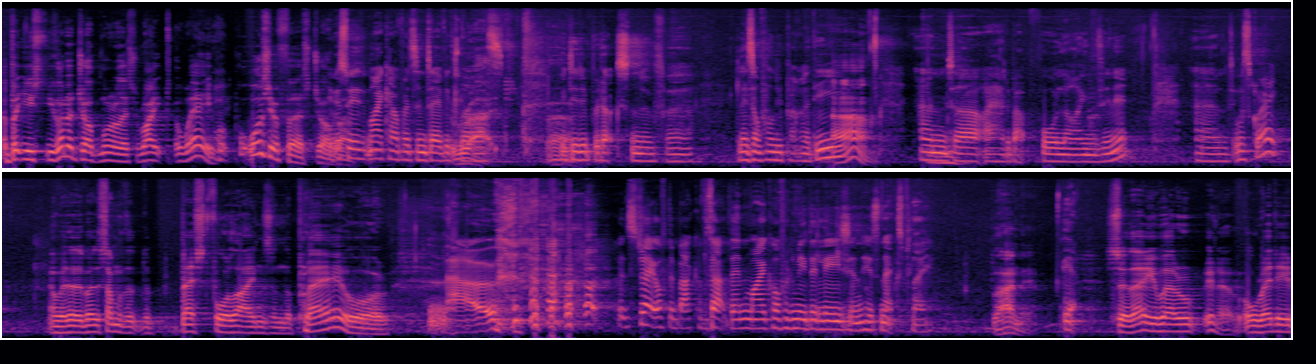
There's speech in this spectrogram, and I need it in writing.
Uh, But you, you got a job more or less right away. What, what was your first job? It was with Mike Alfreds and David Glass. Right, We did a production of uh, Les Enfants du Paradis. Ah. And uh, I had about four lines in it. And it was great. And were there, were some of the, the best four lines in the play, or No. but straight off the back of that, then Mike offered me the lead in his next play. blimey? Yeah. So there you were, you know, already.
